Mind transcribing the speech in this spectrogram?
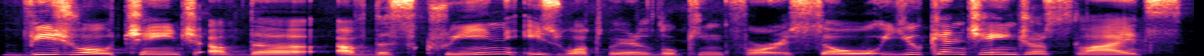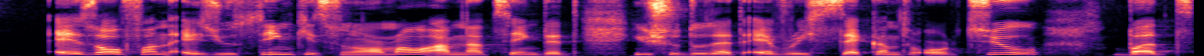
visual change of the of the screen is what we're looking for. So you can change your slides as often as you think it's normal. I'm not saying that you should do that every second or two but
